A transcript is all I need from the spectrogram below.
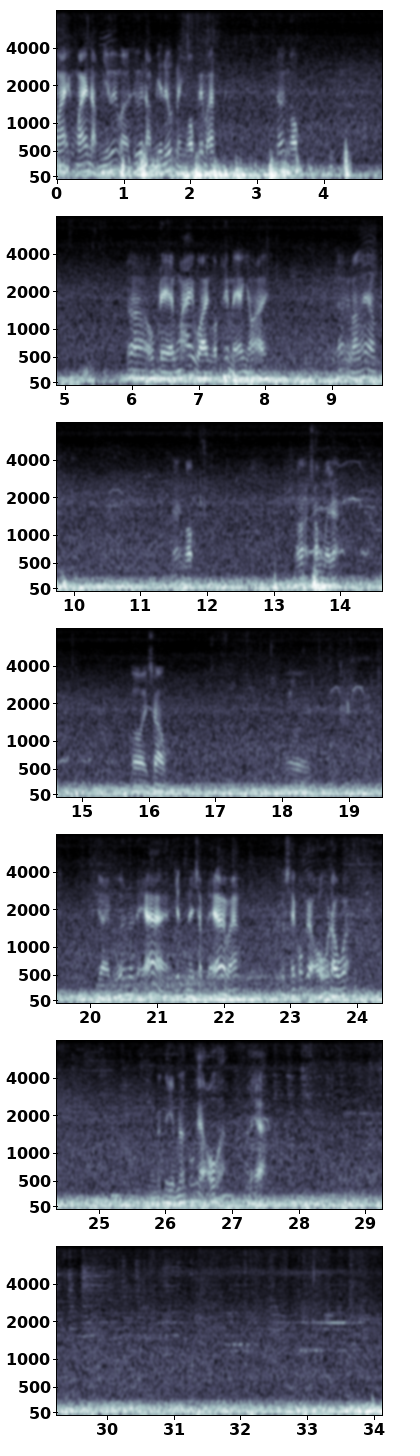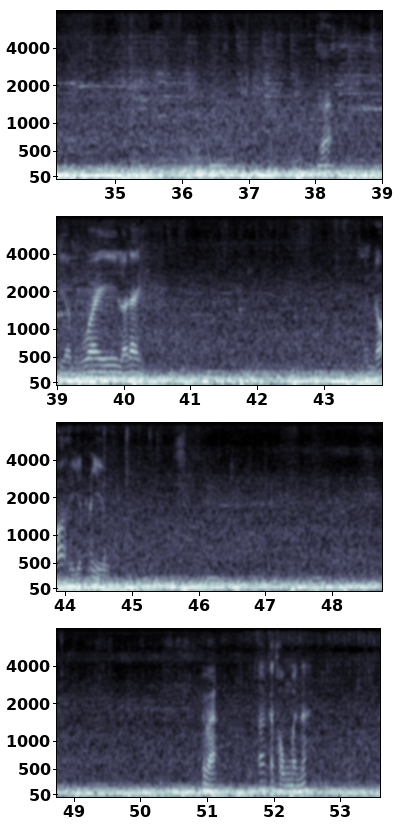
máy con máy nằm dưới mà thứ nằm dưới nước này ngọt mấy bạn. Nó ngọt đó, ổn đè con máy hoài, ngột thấy mẹ nhỏ rồi. Đó các bạn thấy không? Đó ngọt đó, xong rồi đó. Rồi, xong. Rồi. Vài bữa nó đẻ, dịch này sắp đẻ các bạn. Nó sẽ có cái ổ ở đâu á. Tìm nó có cái ổ á, nó đẻ đó giờ mình quay lại đây bên đó thì dịch nó nhiều các bạn đó, cái thùng mình á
